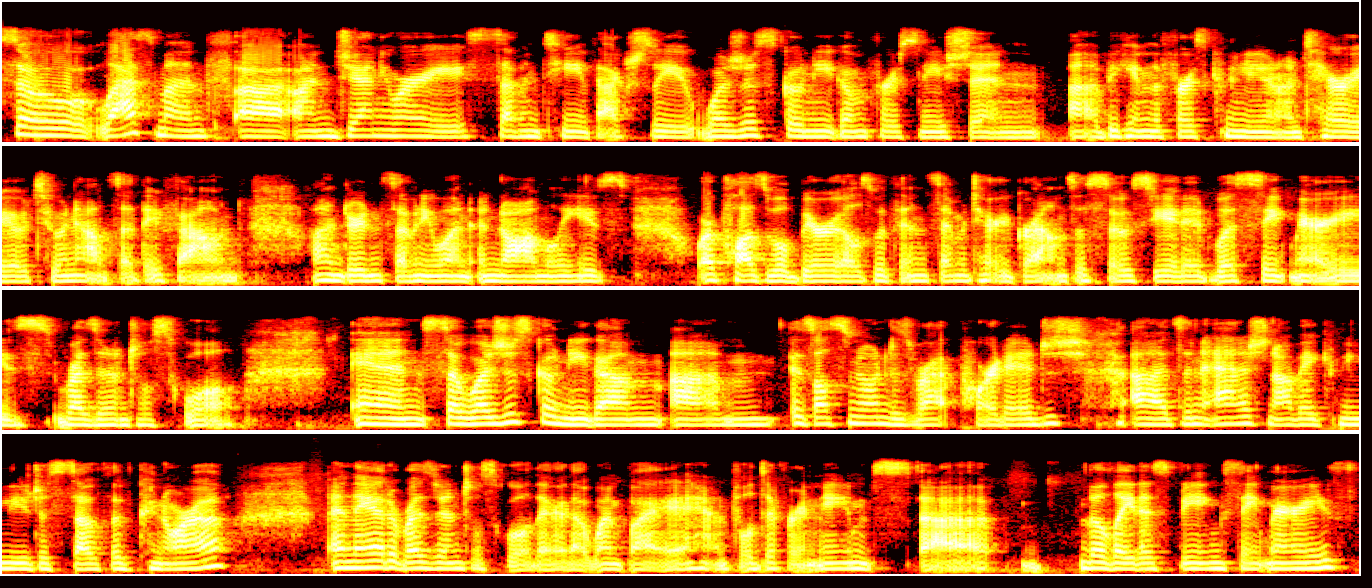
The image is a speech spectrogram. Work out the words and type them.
So last month, uh, on January 17th, actually, Wauzhushk First Nation uh, became the first community in Ontario to announce that they found 171 anomalies or plausible burials within cemetery grounds associated with St. Mary's Residential School. And so Wet'suwet'en um, is also known as Rat Portage. Uh, it's an Anishinaabe community just south of Kenora. And they had a residential school there that went by a handful of different names, uh, the latest being St. Mary's.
